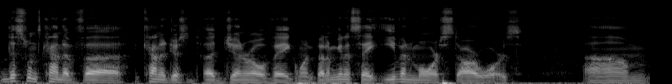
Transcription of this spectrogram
this one's kind of uh, kind of just a general vague one, but I'm gonna say even more Star Wars. Um,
